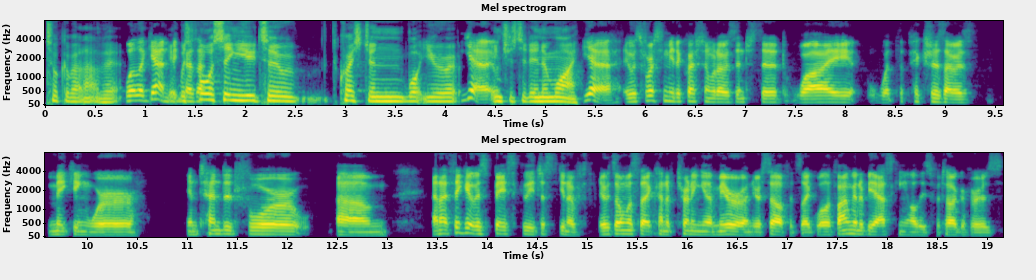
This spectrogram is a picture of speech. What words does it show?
talk about that a bit. well again it was because I, forcing you to question what you were yeah, interested in and why. yeah, it was forcing me to question what I was interested, why what the pictures I was making were intended for. Um, and I think it was basically just you know it was almost like kind of turning a mirror on yourself. It's like, well, if I'm going to be asking all these photographers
